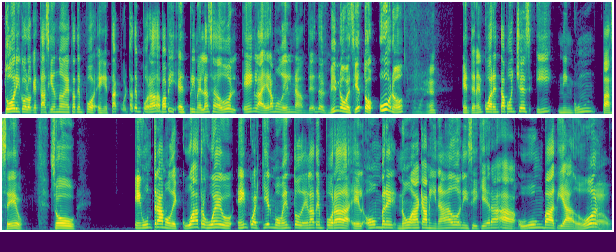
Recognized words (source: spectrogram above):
histórico lo que está haciendo en esta temporada, en esta corta temporada, papi. El primer lanzador en la era moderna desde el 1901 ¿Cómo es? en tener 40 ponches y ningún paseo. So, en un tramo de cuatro juegos, en cualquier momento de la temporada, el hombre no ha caminado ni siquiera a un bateador. Wow.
